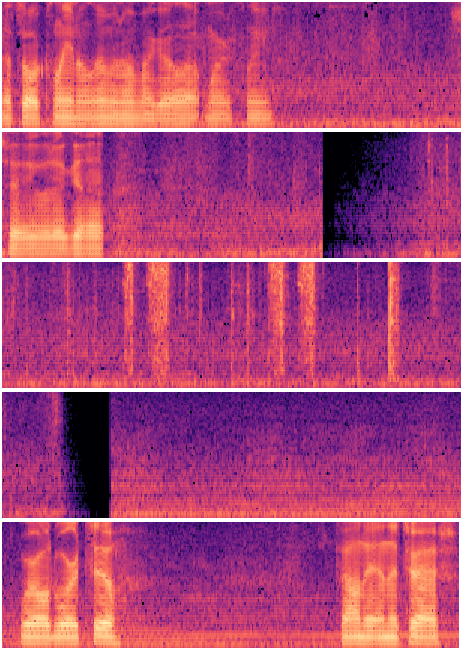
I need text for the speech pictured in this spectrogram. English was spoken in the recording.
That's all clean aluminum. I got a lot more to clean. Show you what I got. World War II. Found it in the trash.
